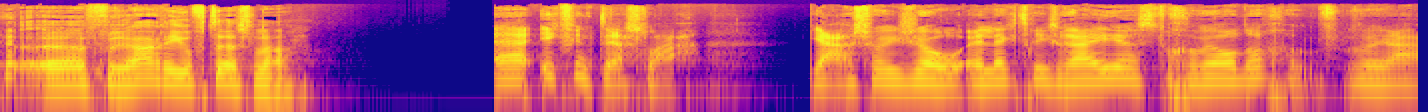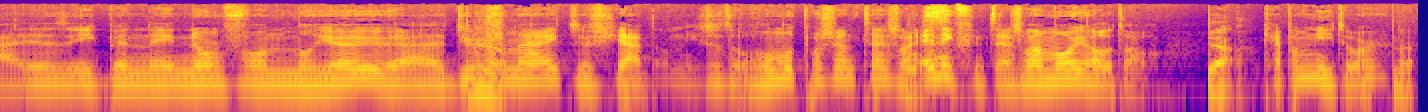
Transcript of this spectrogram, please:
Eh, Ferrari of Tesla? Eh, ik vind Tesla. Ja, sowieso. Elektrisch rijden is toch geweldig? Ja, ik ben enorm van milieu, eh, duurzaamheid. Dus ja, dan is het 100% Tesla. Tof. En ik vind Tesla een mooie auto. Ja. Ik heb hem niet hoor. Nou,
